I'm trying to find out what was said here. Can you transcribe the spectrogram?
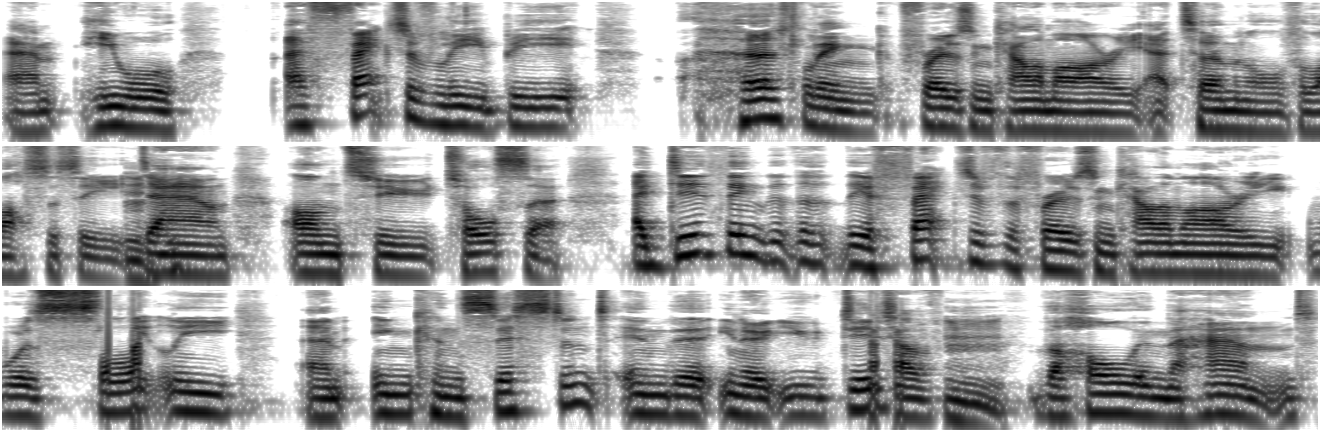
um, he will effectively be hurtling frozen calamari at terminal velocity down onto Tulsa. I did think that the, the effect of the frozen calamari was slightly um, inconsistent in that, you know, you did have the hole in the hand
